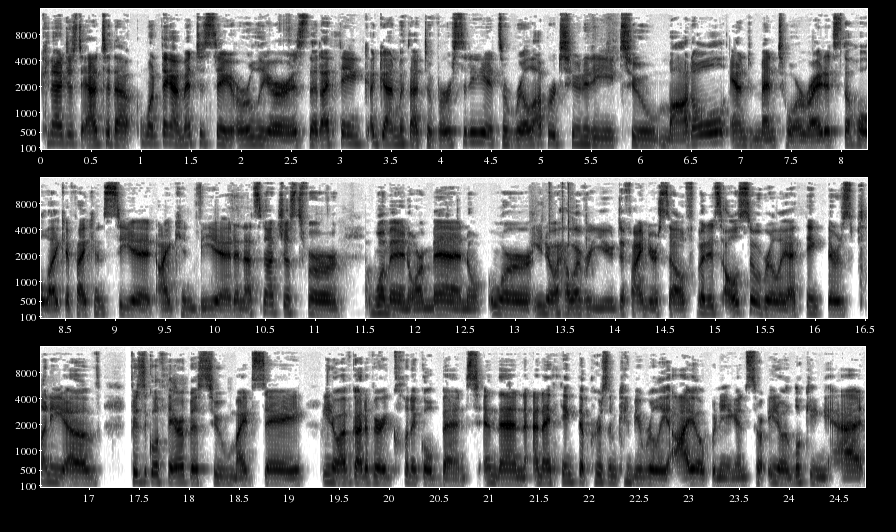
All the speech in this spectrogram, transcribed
Can I just add to that? One thing I meant to say earlier is that I think, again, with that diversity, it's a real opportunity to model and mentor, right? It's the whole like, if I can see it, I can be it. And that's not just for women or men or, you know, however you define yourself, but it's also really, I think there's plenty of physical therapists who might say, you know, I've got a very clinical bent. And then, and I think that PRISM can be really eye opening. And so, you know, looking at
